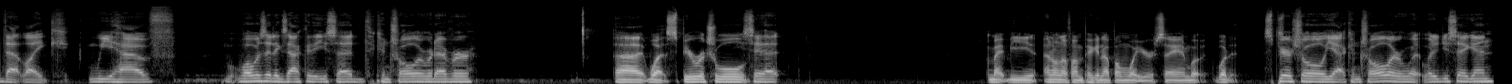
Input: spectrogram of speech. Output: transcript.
that like we have what was it exactly that you said control or whatever Uh, what spiritual you say that might be? I don't know if I'm picking up on what you're saying. What what spiritual yeah control or what what did you say again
